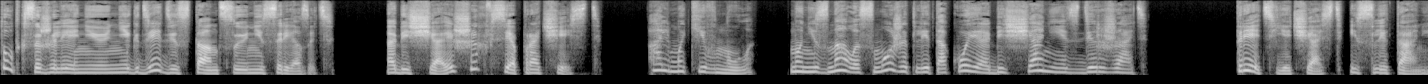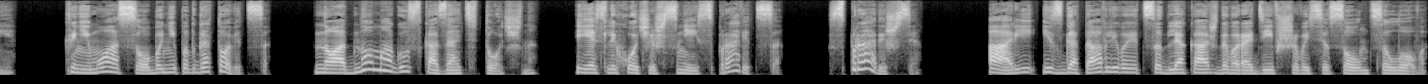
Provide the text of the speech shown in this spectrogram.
Тут, к сожалению, нигде дистанцию не срезать. Обещаешь их все прочесть?» Альма кивнула, но не знала, сможет ли такое обещание сдержать третья часть из слетания. К нему особо не подготовиться. Но одно могу сказать точно. Если хочешь с ней справиться, справишься. Арий изготавливается для каждого родившегося солнцелова.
